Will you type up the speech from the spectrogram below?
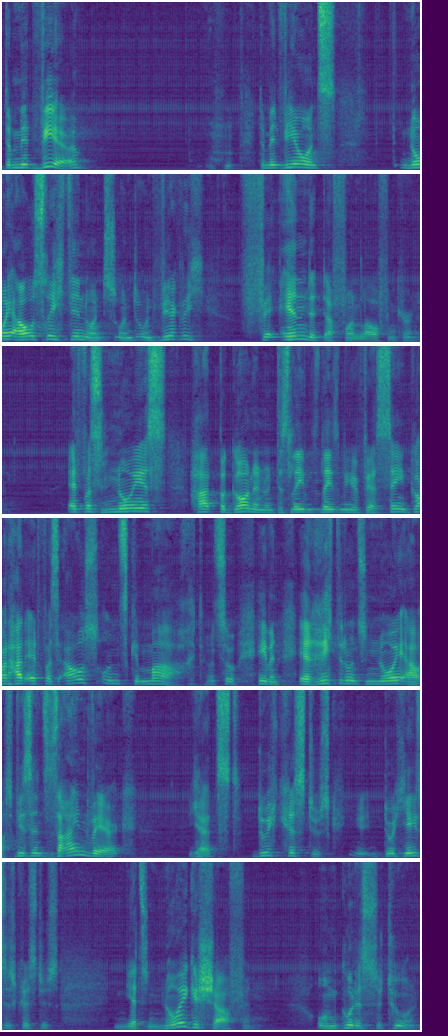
damit wir damit wir uns neu ausrichten und, und, und wirklich verendet davon laufen können. Etwas Neues hat begonnen und das lesen wir in Vers 10. Gott hat etwas aus uns gemacht. Und so eben, er richtet uns neu aus. Wir sind sein Werk jetzt durch Christus, durch Jesus Christus, jetzt neu geschaffen, um Gutes zu tun.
